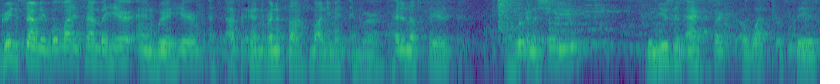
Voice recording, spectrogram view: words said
Greetings family, Bomani Tyehimba here and we're here at the African Renaissance Monument and we're heading upstairs and we're going to show you the museum aspects of what's upstairs.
